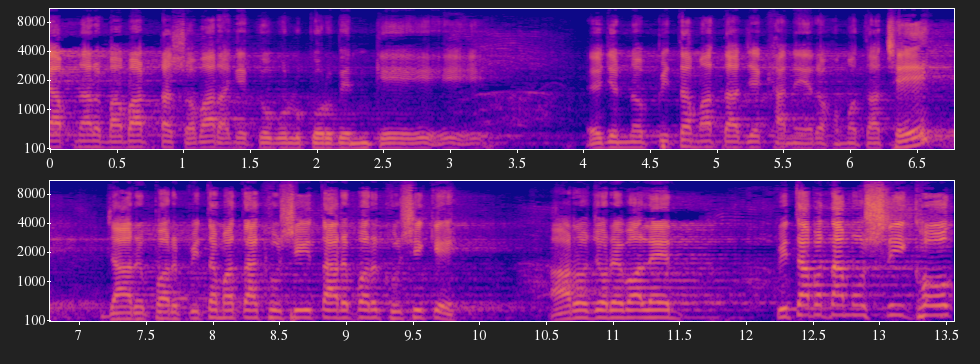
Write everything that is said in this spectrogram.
আপনার বাবারটা সবার আগে কবুল করবেন কে? এই জন্য পিতা মাতা যেখানে রহমত আছে, যার উপর পিতা মাতা খুশি, তার উপর খুশি কে? আরও জোরে বলেন, পিতামাতা মুশ্রিক হোক,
